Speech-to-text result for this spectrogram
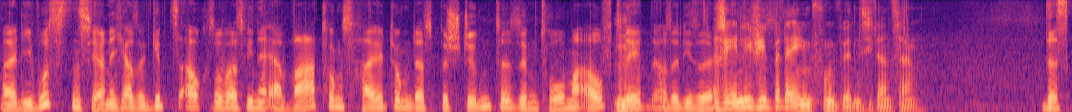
weil die wussten es ja nicht. Also gibt es auch sowas wie eine Erwartungshaltung, dass bestimmte Symptome auftreten. Also, diese also ähnlich wie bei der Impfung, würden Sie dann sagen? Das,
